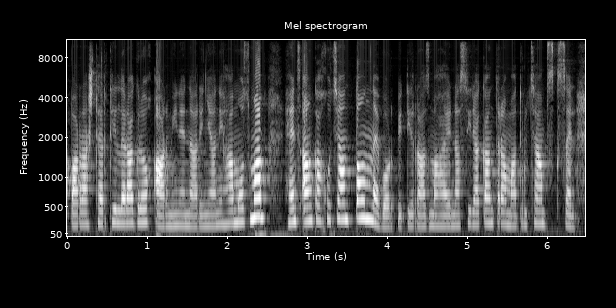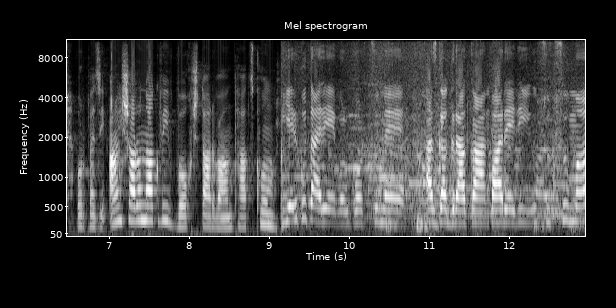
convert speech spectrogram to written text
ապարաշ թերթի լրագրող Արմինե Նարինյանի համոզմամբ հենց անկախության տոնն է, որ պիտի ռազմահայրենասիրական տրամադրությամբ սկսել, որ เป զի այն շարունակվի ողջ տարվա ընթացքում։ Երկու տարի է, որ գործում է ազգագրական բարերի ուսուցումը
